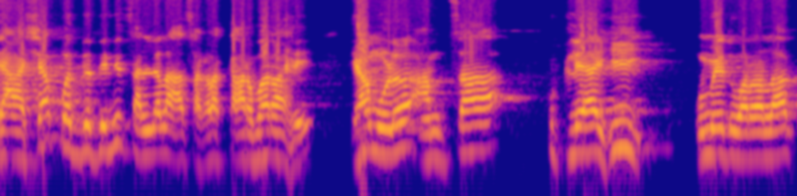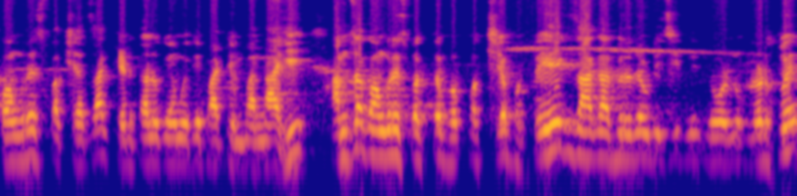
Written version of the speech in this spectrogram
ह्या अशा पद्धतीने चाललेला हा सगळा कारभार आहे. त्यामुळं आमचा कुठल्याही उमेदवाराला काँग्रेस पक्षाचा खेड तालुक्यामध्ये पाठिंबा नाही. आमचा काँग्रेस फक्त पक्ष फक्त एक जागा बिरजवडीची निवडणूक लढतोय.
